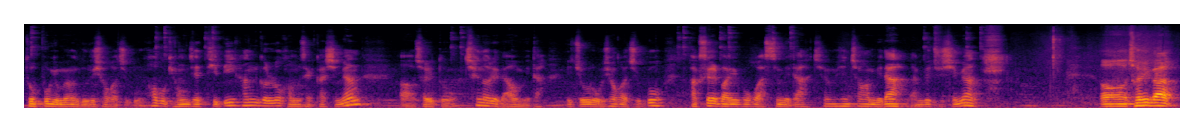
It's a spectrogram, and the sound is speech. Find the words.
돋보기 모양 누르셔가지고 허브 경제 TV 한글로 검색하시면 어, 저희 또 채널이 나옵니다. 이쪽으로 오셔가지고 박셀바이오 보고 왔습니다. 체험 신청합니다. 남겨주시면 어, 저희가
